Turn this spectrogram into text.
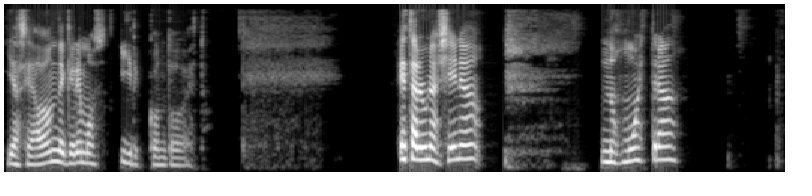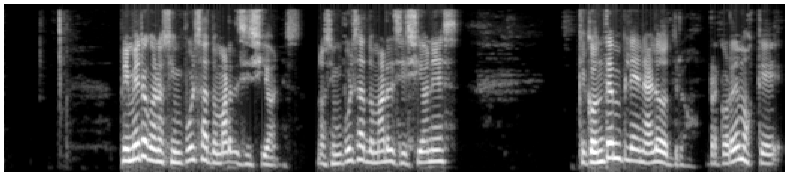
¿Y hacia dónde queremos ir con todo esto? Esta luna llena nos muestra, primero que nos impulsa a tomar decisiones, nos impulsa a tomar decisiones que contemplen al otro. Recordemos que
